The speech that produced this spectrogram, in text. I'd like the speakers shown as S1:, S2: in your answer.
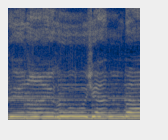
S1: Rinai hujan basahi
